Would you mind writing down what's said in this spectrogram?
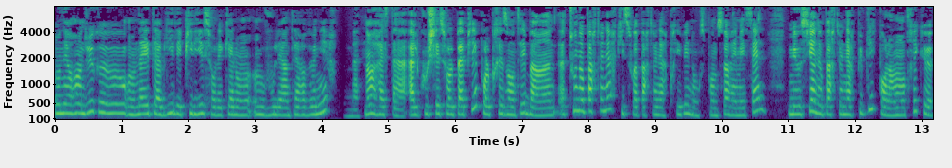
on est rendu que on a établi les piliers sur lesquels on, voulait intervenir. Maintenant, il reste à, le coucher sur le papier pour le présenter ben, à tous nos partenaires, qu'ils soient partenaires privés, donc sponsors et mécènes, mais aussi à nos partenaires publics pour leur montrer que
